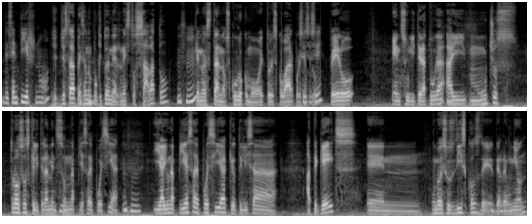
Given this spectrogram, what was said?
de sentir, ¿no? Yo, yo estaba pensando un poquito en Ernesto Sábato, que no es tan oscuro como Héctor Escobar, por Sí, ejemplo, sí. pero en su literatura hay muchos trozos que literalmente son una pieza de poesía. Y hay una pieza de poesía que utiliza At the Gates en uno de sus discos de, de reunión.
